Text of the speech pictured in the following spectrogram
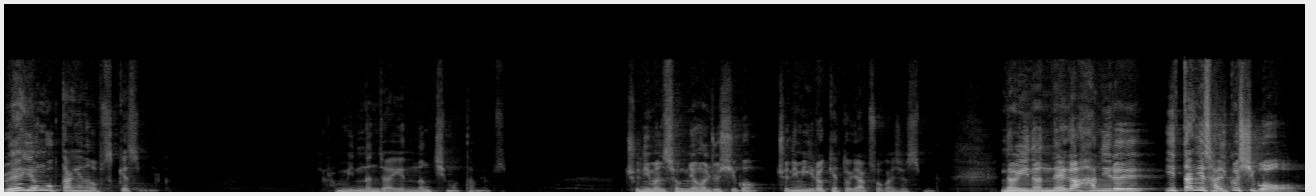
왜 영국 땅에는 없었겠습니까? 여러분, 믿는 자에게 능치 못함이 없습니다. 주님은 성령을 주시고 주님이 이렇게 또 약속하셨습니다. 너희는 내가 한 일을 이 땅에 살 것이고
